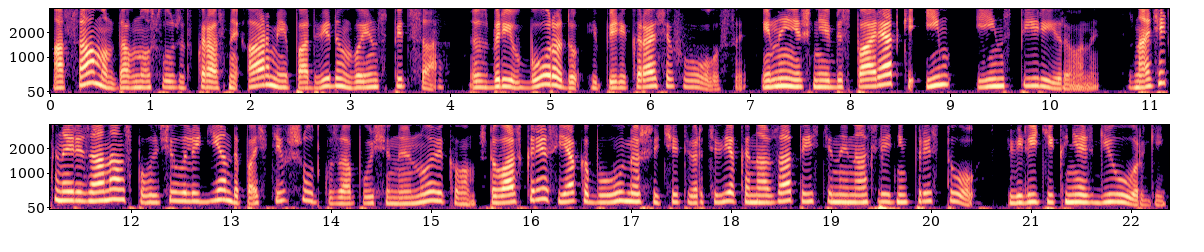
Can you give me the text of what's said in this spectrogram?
а сам он давно служит в Красной армии под видом военспеца, сбрив бороду и перекрасив волосы. И нынешние беспорядки им и инспирированы. Значительный резонанс получила легенда, почти в шутку запущенная Новиковым, что воскрес якобы умерший четверть века назад истинный наследник престола, великий князь Георгий,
